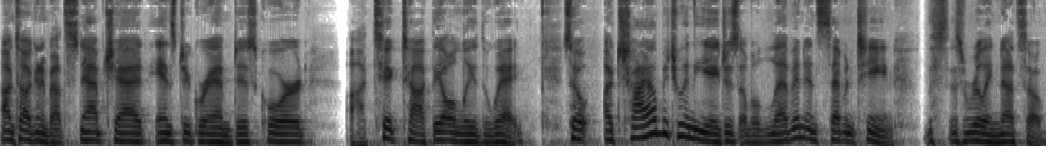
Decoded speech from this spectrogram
I'm talking about Snapchat, Instagram, Discord, uh, TikTok, they all lead the way. So, a child between the ages of 11 and 17, this is really nuts, nutso,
